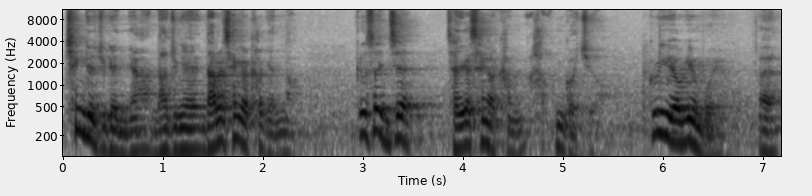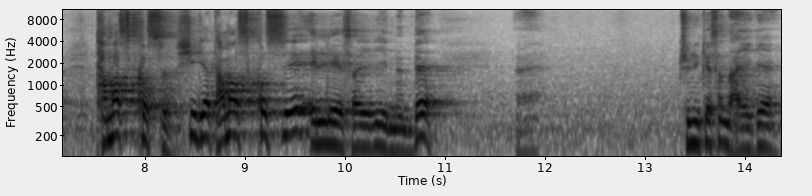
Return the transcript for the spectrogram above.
챙겨주겠냐 나중에 나를 생각하겠나 그래서 이제 자기가 생각한 거죠. 그리고 여기 뭐예요? 예, 다마스커스 시리아 다마스커스에 엘리에살이 있는데 주님께서 나에게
